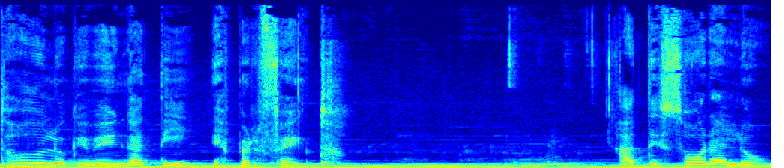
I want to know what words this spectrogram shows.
Todo lo que venga a ti es perfecto. Atesóralo,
